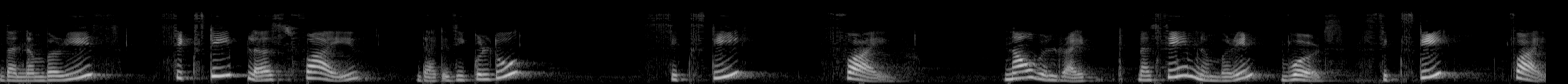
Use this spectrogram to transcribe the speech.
the number is 60 plus 5 that is equal to 65. Now we'll write the same number in words. 65.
